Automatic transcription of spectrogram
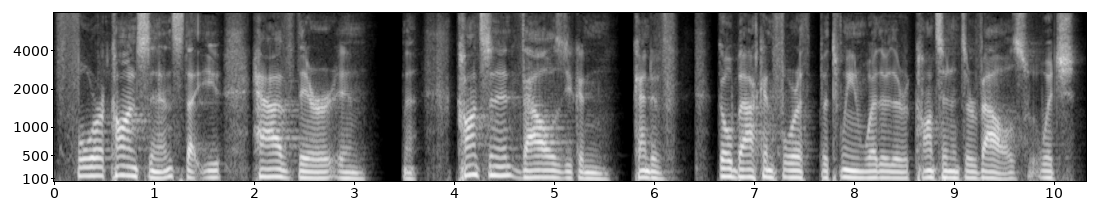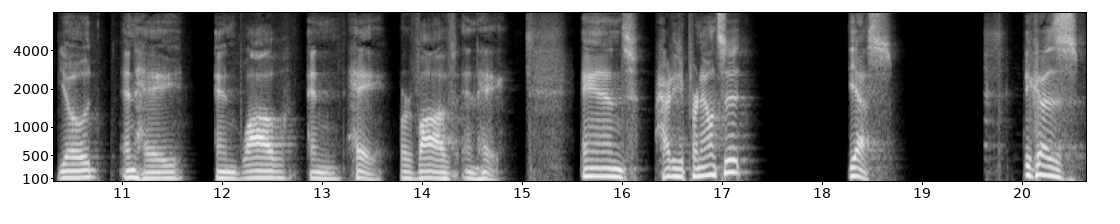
four consonants that you have there in uh, consonant vowels, you can kind of go back and forth between whether they're consonants or vowels, which yod and hey and waw and hey or vav and hey. And how do you pronounce it? Yes. Because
